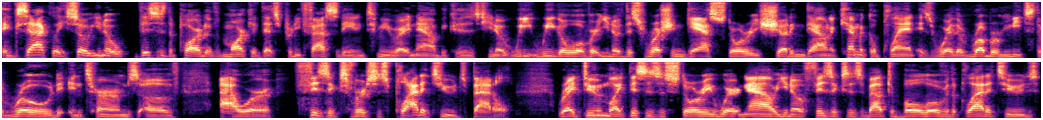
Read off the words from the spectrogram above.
Exactly. So, you know, this is the part of the market that's pretty fascinating to me right now because, you know, we we go over, you know, this Russian gas story shutting down a chemical plant is where the rubber meets the road in terms of our physics versus platitudes battle. Right, Doom, like this is a story where now, you know, physics is about to bowl over the platitudes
